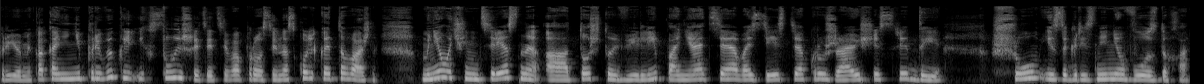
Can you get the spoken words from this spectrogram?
приеме, как они не привыкли их слышать, эти вопросы, и насколько это важно. Мне очень интересно а, то, что ввели понятие воздействия окружающей среды шум и загрязнение воздуха.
